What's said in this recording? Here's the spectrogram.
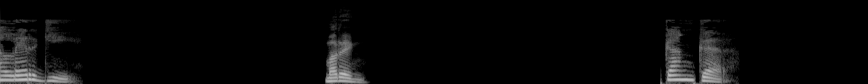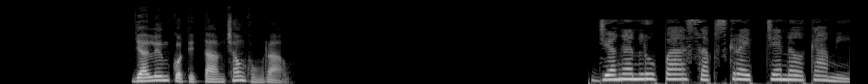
Alergi. มะเร็ง Kanker. อย่าลืมกดติดตามช่องของเรา Jangan lupa subscribe channel kami.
